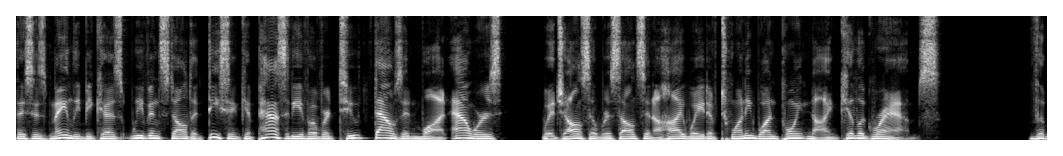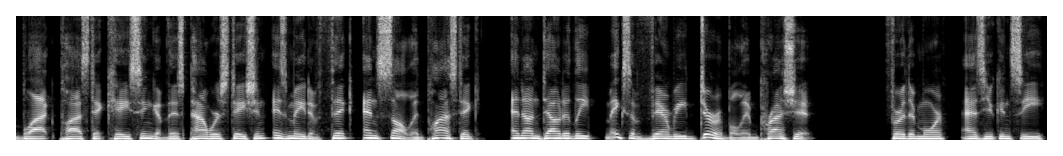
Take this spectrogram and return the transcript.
This is mainly because we've installed a decent capacity of over 2,000 watt hours, which also results in a high weight of 21.9 kilograms. The black plastic casing of this power station is made of thick and solid plastic and undoubtedly makes a very durable impression. Furthermore, as you can see,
